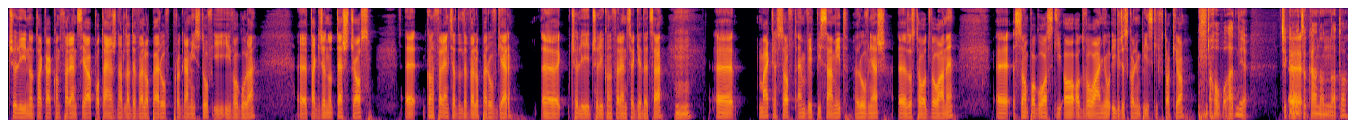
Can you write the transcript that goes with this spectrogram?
czyli no taka konferencja potężna dla deweloperów, programistów i, i w ogóle. Także no też cios. Konferencja dla deweloperów gier, czyli, czyli konferencja GDC. Mhm. Microsoft MVP Summit również został odwołany. E, Są pogłoski o odwołaniu Igrzysk Olimpijskich w Tokio. O, ładnie. Ciekawe, E, co Canon na to,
